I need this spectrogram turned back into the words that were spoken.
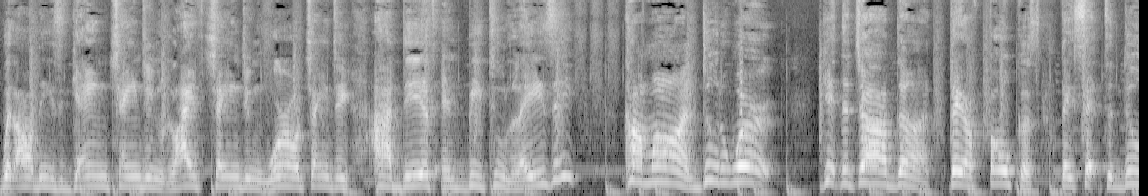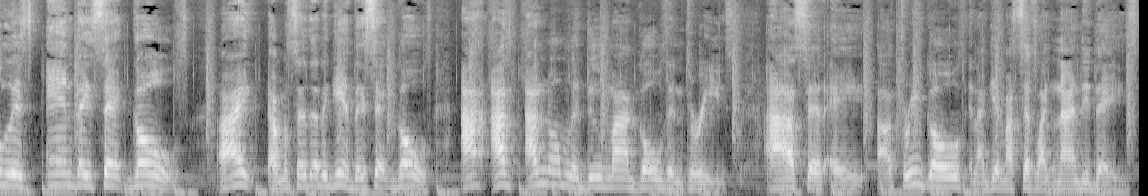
with all these game changing, life changing, world changing ideas and be too lazy. Come on. Do the work. Get the job done. They are focused. They set to do lists and they set goals. All right. I'm to say that again. They set goals. I, I, I normally do my goals in threes. I set a uh, three goals and I give myself like 90 days.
